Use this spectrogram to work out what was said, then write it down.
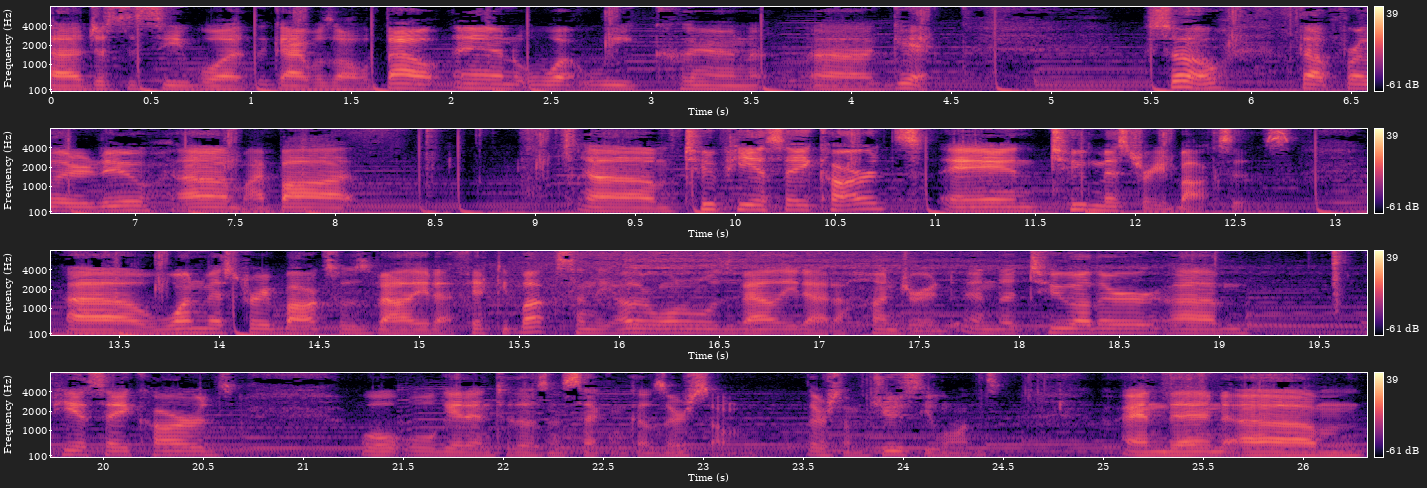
uh, just to see what the guy was all about and what we can uh, get. So, without further ado, um, I bought um, two PSA cards and two mystery boxes. Uh, one mystery box was valued at 50 bucks and the other one was valued at 100 and the two other um, PSA cards we'll, we'll get into those in a second because there's some there's some juicy ones and then um,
